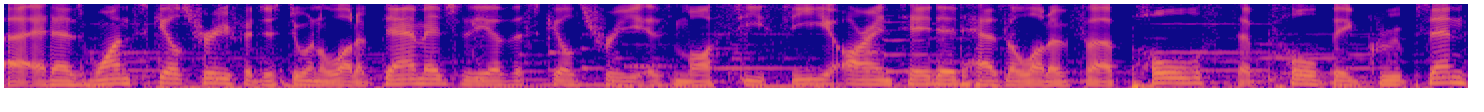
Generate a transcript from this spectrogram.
Uh, it has one skill tree for just doing a lot of damage. The other skill tree is more CC orientated, has a lot of uh, pulls to pull big groups in,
